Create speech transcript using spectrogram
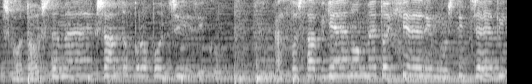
Σκοτώστε με έξω από το προποτζίδικο Καθώς θα βγαίνω με το χέρι μου στην τσέπη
